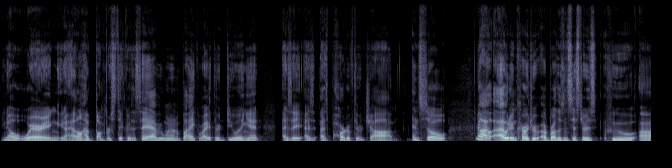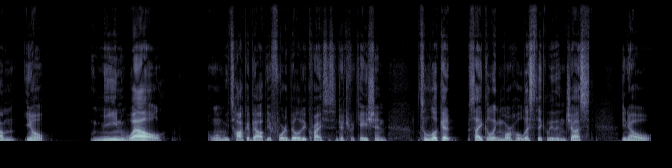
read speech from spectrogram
you know, wearing, you know, I don't have bumper stickers that say hey, everyone on a bike, right? They're doing it as a as as part of their job. And so, know, I, I would encourage our brothers and sisters who, um, you know, mean well when we talk about the affordability crisis and gentrification to look at cycling more holistically than just you know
